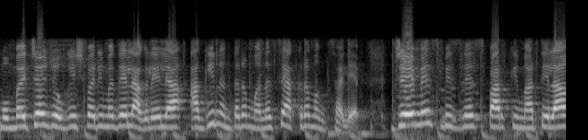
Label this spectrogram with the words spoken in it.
मुंबईच्या जोगेश्वरीमध्ये लागलेल्या आगीनंतर मनसे आक्रमक झाले जेएमएस बिझनेस पार्क इमारतीला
